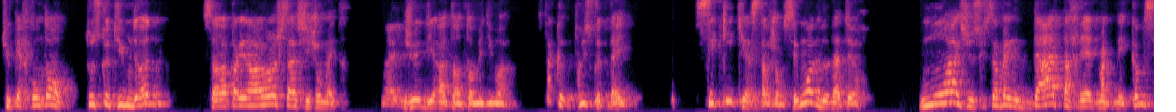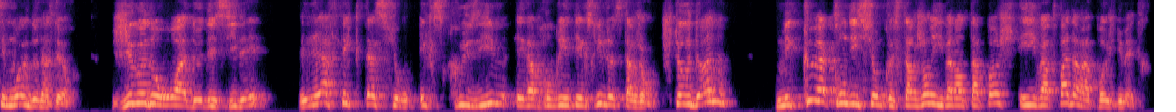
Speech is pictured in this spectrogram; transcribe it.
tu perds ton temps. Tout ce que tu me donnes, ça va pas aller dans la manche, ça, c'est son maître. Je vais dire, attends, attends, mais dis-moi, c'est pas que plus que taille. C'est qui qui a cet argent? C'est moi le donateur. Moi, je suis s'appelle data Comme c'est moi le donateur j'ai le droit de décider l'affectation exclusive et la propriété exclusive de cet argent. Je te le donne, mais que à condition que cet argent, il va dans ta poche et il ne va pas dans la poche du maître.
